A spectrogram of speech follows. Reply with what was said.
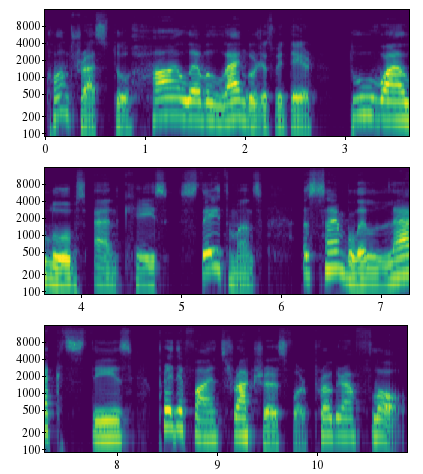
contrast to high-level languages with their do-while loops and case statements, assembly lacks these predefined structures for program flow.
